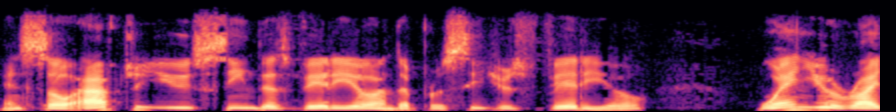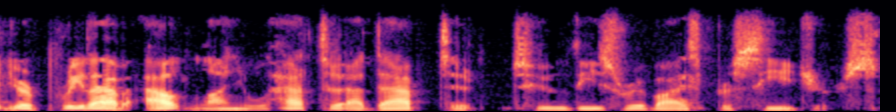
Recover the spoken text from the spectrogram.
And so after you've seen this video and the procedures video, when you write your pre-lab outline, you will have to adapt it to these revised procedures.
